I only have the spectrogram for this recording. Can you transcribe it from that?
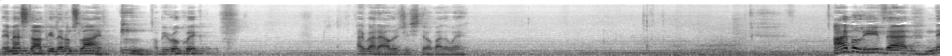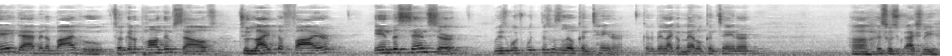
They messed up, he let them slide. I'll be real quick. I've got allergies still, by the way. I believe that Nadab and Abihu took it upon themselves to light the fire in the censer. This was a little container. Could have been like a metal container. Uh, this was actually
